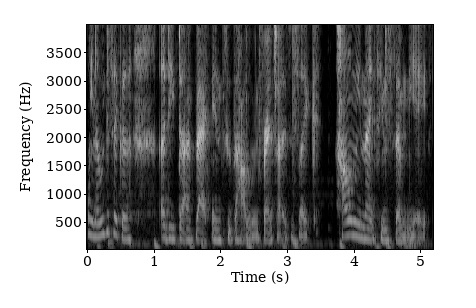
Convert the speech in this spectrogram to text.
you know, we could take a, a deep dive back into the Halloween franchise. It's like Halloween 1978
